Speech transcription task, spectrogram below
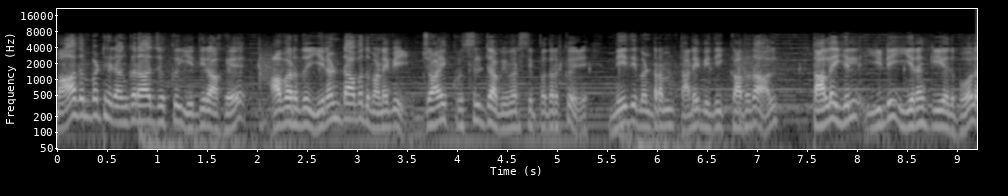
மாதம்பட்டி ரங்கராஜுக்கு எதிராக அவரது இரண்டாவது மனைவி ஜாய் குருசில்டா விமர்சிப்பதற்கு நீதிமன்றம் தடை விதிக்காததால் தலையில் இடி இறங்கியது போல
